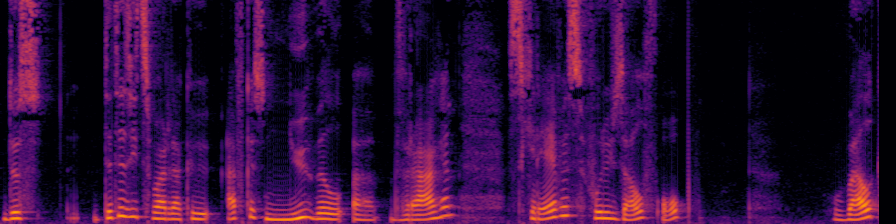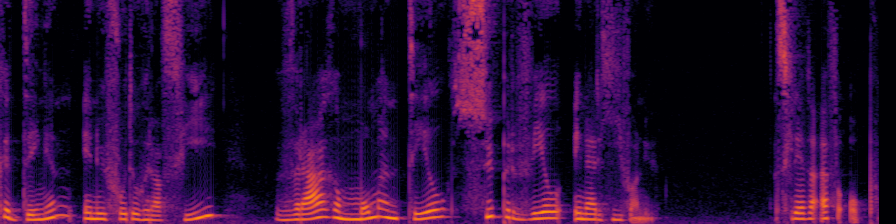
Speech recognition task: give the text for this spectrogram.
Dus dit is iets waar dat ik u even nu wil uh, vragen. Schrijf eens voor uzelf op welke dingen in uw fotografie vragen momenteel superveel energie van u. Schrijf dat even op.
